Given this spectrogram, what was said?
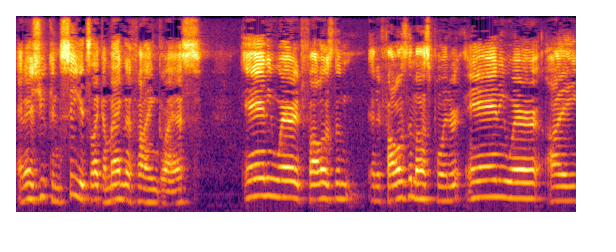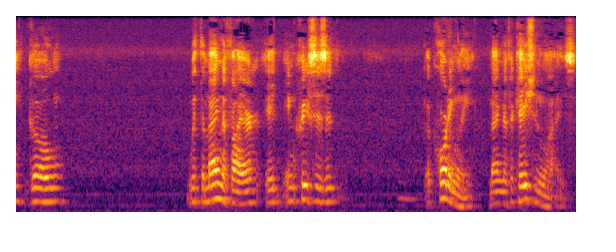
And as you can see, it's like a magnifying glass. Anywhere it follows them, and it follows the mouse pointer, anywhere I go with the magnifier, it increases it accordingly, magnification wise.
